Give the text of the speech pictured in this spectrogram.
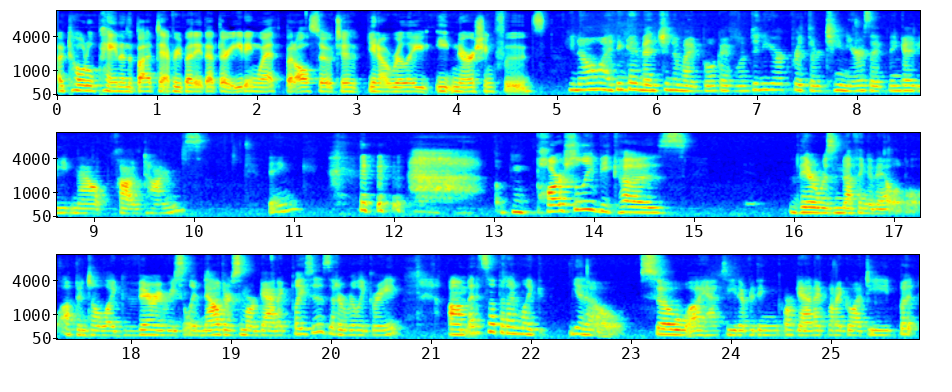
a total pain in the butt to everybody that they're eating with, but also to you know really eat nourishing foods? You know, I think I mentioned in my book I've lived in New York for 13 years. I think I've eaten out five times. I think. Partially because there was nothing available up until like very recently. Now there's some organic places that are really great. Um, and it's not that I'm like, you know, so I have to eat everything organic when I go out to eat. But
